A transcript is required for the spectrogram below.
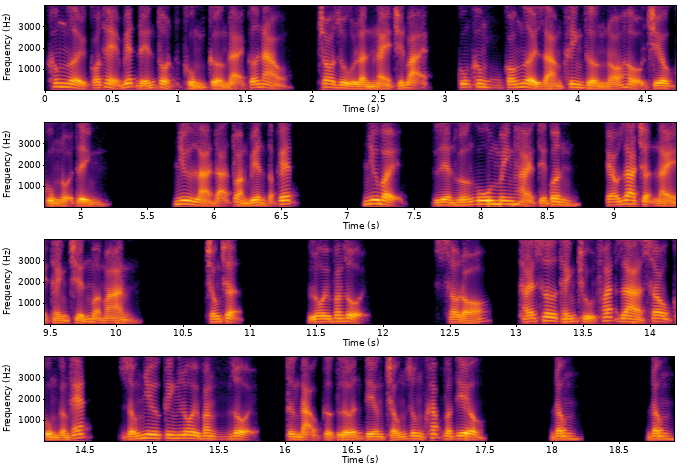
không người có thể biết đến tột cùng cường đại cỡ nào, cho dù lần này chiến bại, cũng không có người dám khinh thường nó hậu chiêu cùng nội tình. Như là đã toàn viên tập kết. Như vậy, liền hướng u minh hải tiến quân, kéo ra trận này thành chiến mở màn. Chống trận. Lôi vang dội. Sau đó, thái sơ thánh chủ phát ra sau cùng gầm thét, giống như kinh lôi vang dội, từng đạo cực lớn tiếng chống rung khắp vân tiêu. Đông. Đông.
